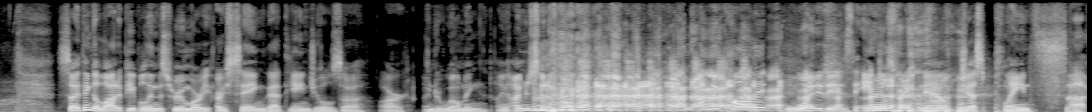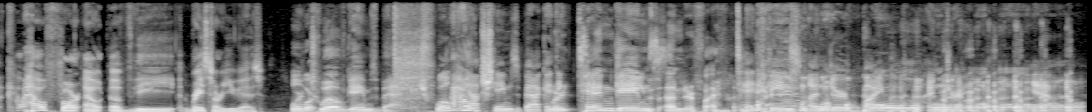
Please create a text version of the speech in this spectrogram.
So I think a lot of people in this room are, are saying that the Angels uh, are underwhelming. I, I'm just going to call it. I'm, I'm going to call it what it is. The Angels right now just plain suck. How far out of the race are you guys? Well, We're we're 12 games back. 12 and a half games back. I We're think 10, 10 games under 500. 10 games under 500. Yeah.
